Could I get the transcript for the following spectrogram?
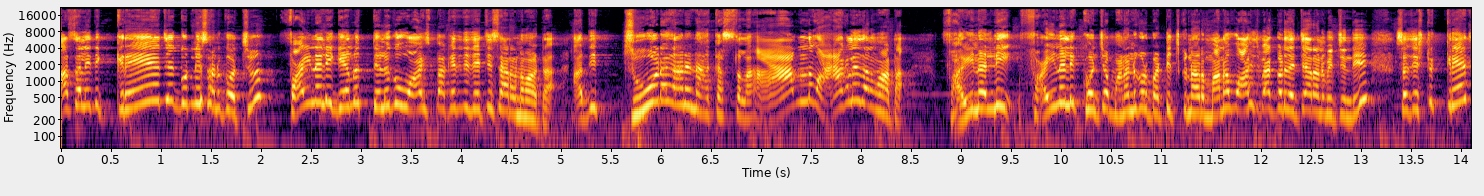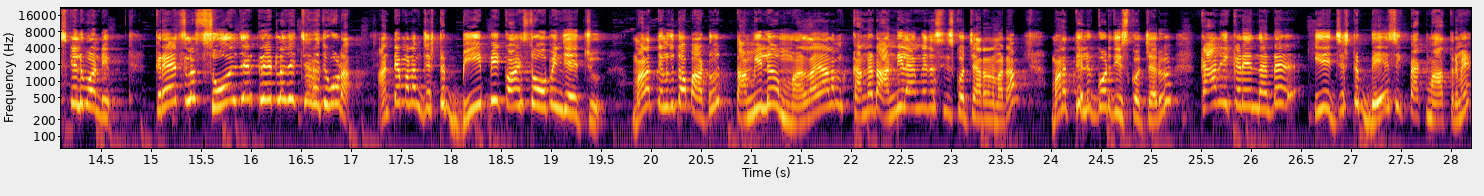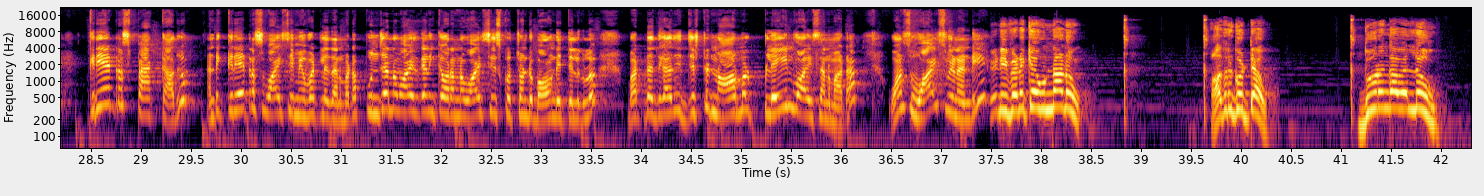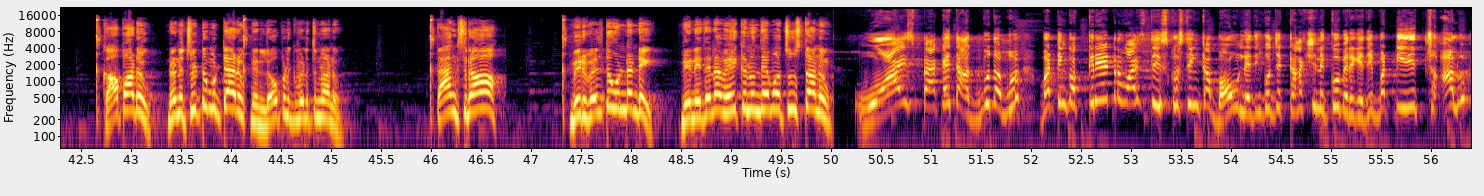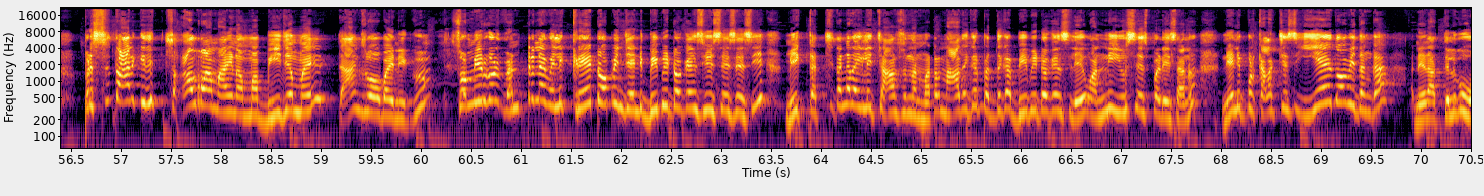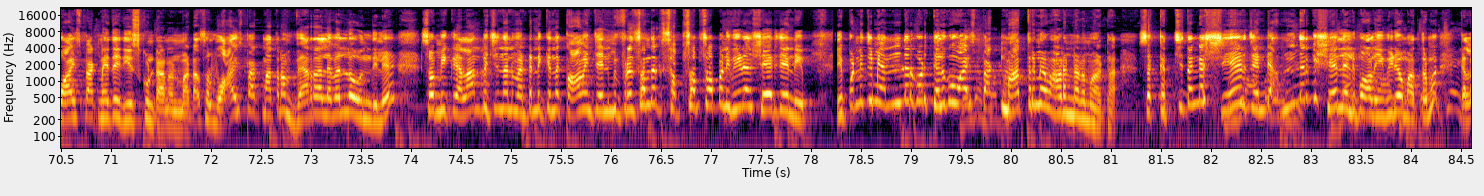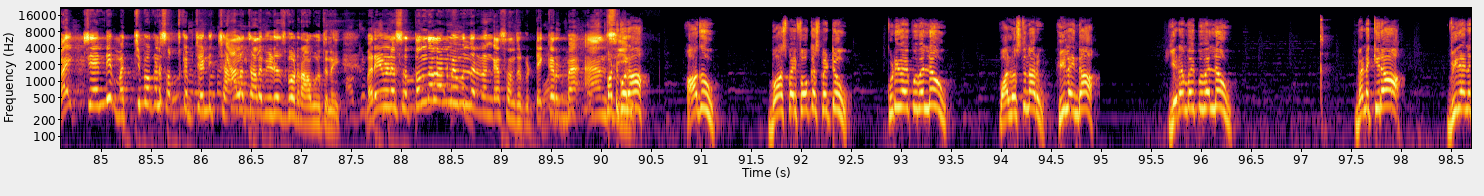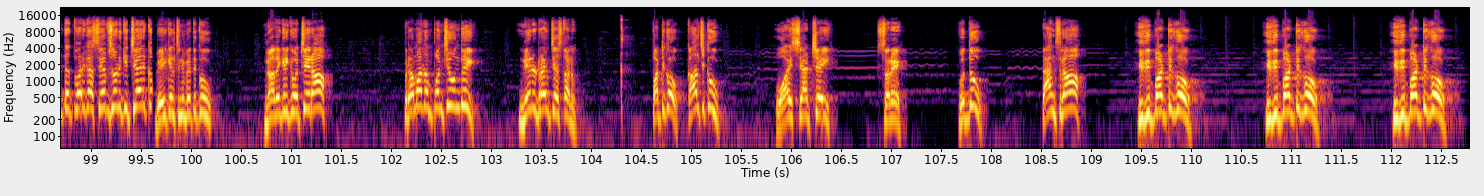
అసలు ఇది crazy good news అనుకోవచ్చు. ఫైనలీ గేమ్లో తెలుగు వాయిస్ ప్యాక్ అయితే తెచ్చేసారనమాట అది చూడగానే నాకు అసలు ఆనందం ఆగలేదనమాట ఫైనల్లీ ఫైనల్లీ కొంచెం మనని కూడా పట్టించుకున్నారు. మన వాయిస్ ప్యాక్ కూడా తెచ్చారనిపించింది. సో జస్ట్ క్రేజ్కి వెళ్ళిపోండి. క్రేజ్లో సోల్జర్ క్రేట్లో తెచ్చారు అది కూడా. అంటే మనం జస్ట్ బీపీ కాయిన్స్తో ఓపెన్ చేయొచ్చు. మన తెలుగుతో పాటు తమిళ మలయాళం కన్నడ అన్ని లాంగ్వేజెస్ తీసుకొచ్చారనమాట మన తెలుగు కూడా తీసుకొచ్చారు. కానీ ఇక్కడ ఏంటంటే ఇది జస్ట్ బేసిక్ ప్యాక్ మాత్రమే. క్రియేటర్స్ ప్యాక్ కాదు. అంటే క్రియేటర్స్ వాయిస్ ఏమి ఇవ్వట్లేదు అనమాట పుంజన్న వాయిస్ కానీ ఇంకెవరన్నా వాయిస్ తీసుకొచ్చుంటే బాగుండే తెలుగులో. బట్ అది కాదు జస్ట్ నార్మల్ ప్లెయిన్ వాయిస్ అనమాట వన్స్ వాయిస్ వినండి. నేను వెనకే ఉన్నాను. అదరగొట్టావు దూరంగా వెళ్ళు. కాపాడు. నన్ను చుట్టుముట్టారు. నేను లోపలికి వెళుతున్నాను. థ్యాంక్స్ రా. మీరు వెళ్తూ ఉండండి. నేను ఏదైనా వెహికల్ ఉందేమో చూస్తాను. వాయిస్ ప్యాక్ అయితే అద్భుతము బట్ ఇంకో క్రియేటర్ వాయిస్ బాగుండేది. ఇంకొంచెం కనెక్షన్ ఎక్కువ పెరిగేది. బట్ ఇది చాలు. ప్రస్తుతానికి ఇది చాలరా నాయనమ్మ. బీజేఎంఐ థ్యాంక్స్ బాబాయ్ నీకు. సో మీరు కూడా వెంటనే వెళ్ళి క్రియేట్ ఓపెన్ చేయండి. బీబీ టోకెన్స్ యూస్ చేసేసి మీకు ఖచ్చితంగా తగిలే ఛాన్స్ ఉందన్నమాట. నా దగ్గర పెద్దగా బీబీ టోకెన్స్ లేవు. అన్నీ యూస్ చేసి పడేశాను. నేను ఇప్పుడు కలెక్ట్ చేసి ఏదో విధంగా నేను ఆ తెలుగు వాయిస్ ప్యాక్ని అయితే తీసుకుంటాను అనమాట అసలు వాయిస్ ప్యాక్ మాత్రం వేరే లెవెల్లో ఉందిలే. సో మీకు ఎలా అనిపించిందని వెంటనే కింద కామెంట్ చేయండి. మీ ఫ్రెండ్స్ అందరికి సబ్ సబ్ సబ్ అని వీడియో షేర్ చేయండి. ఇప్పటి నుంచి మీ అందరు కూడా తెలుగు వాయిస్ ప్యాక్ మాత్రమే వాడండి అనమాట సో ఖచ్చితంగా షేర్ చేయండి. అందరికీ షేర్ వెళ్ళిపోవాలి. ఈ వీడియో మాత్రం లైక్ చేయండి మర్చిపోకుండా సబ్స్క్రైబ్ చేయండి. చాలా చాలా వీడియోస్ కూడా రాబోతున్నాయి. మరి ఏమైనా తొందరలో మేము ముందు రంగా సందర్భం టేక్ కేర్ అండ్ పట్టుకోరా. ఆగు. బాస్ పై ఫోకస్ పెట్టు. కుడివైపు వెళ్ళు. వాళ్ళు వస్తున్నారు. హీలైందా ఎడం వైపు వెళ్ళు. వెనక్కి రా. వీలైనంత త్వరగా సేఫ్ జోన్కి చేరుకు. వెహికల్స్ని వెతుకు. నా దగ్గరికి వచ్చేరా ప్రమాదం పొంచి ఉంది. నేను డ్రైవ్ చేస్తాను. పట్టుకో. కాల్చుకు. వాయిస్ యాడ్ చేయి. సరే. వద్దు. థ్యాంక్స్ రా. ఇది పట్టుకో. ఇది పట్టుకో. ఇది పట్టుకో.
